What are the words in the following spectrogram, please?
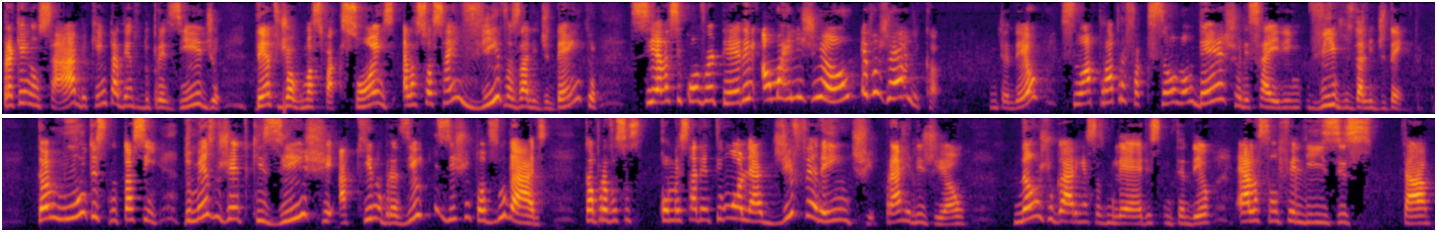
para quem não sabe, quem está dentro do presídio, dentro de algumas facções, elas só saem vivas ali de dentro se elas se converterem a uma religião evangélica. Entendeu? Senão a própria facção não deixa eles saírem vivos dali de dentro. Então é muito. Então, assim, do mesmo jeito que existe aqui no Brasil, existe em todos os lugares. Então, para vocês começarem a ter um olhar diferente para a religião, não julgarem essas mulheres, entendeu? Elas são felizes, tá?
